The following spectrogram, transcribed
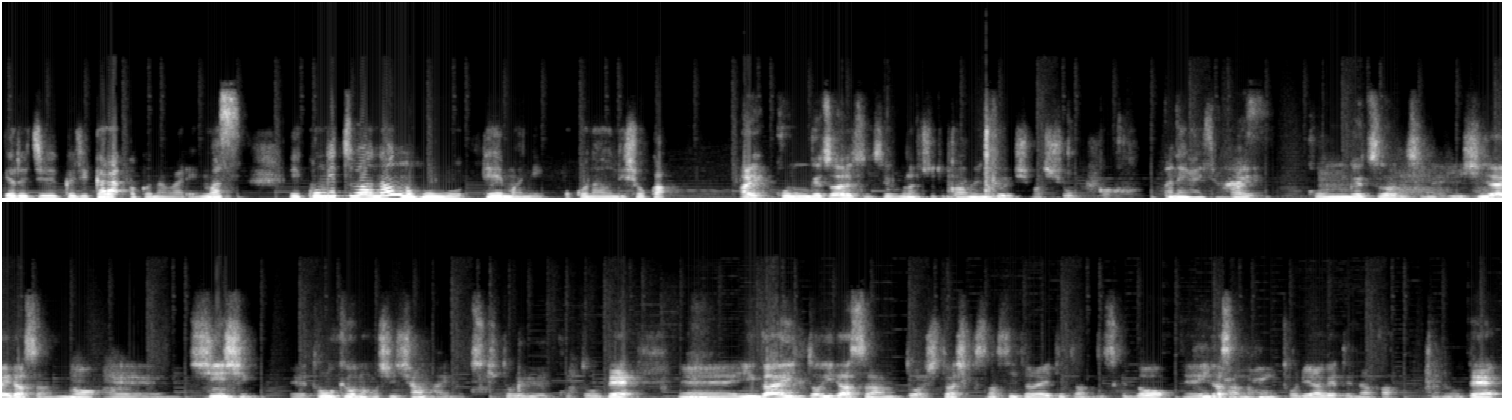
夜19時から行われます。えー今月は何の本をテーマに行うんでしょうか？はい、今月はですね、せっかくなんでちょっと画面共有しましょうか。お願いします。はい。今月はですね、石田イラさんの、えー、心身、えー東京の星、上海の月ということで、えー意外とイラさんとは親しくさせていただいてたんですけど、えーイラさんの本を取り上げてなかったので、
